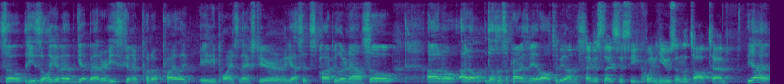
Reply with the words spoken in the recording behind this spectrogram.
So he's only going to get better. He's going to put up probably like 80 points next year. I guess it's popular now. So I don't know. I don't. It doesn't surprise me at all, to be honest. And it's nice to see Quinn Hughes in the top 10. Yeah,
